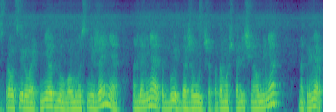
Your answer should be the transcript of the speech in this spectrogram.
спровоцировать не одну волну снижения, но для меня это будет даже лучше, потому что лично у меня, например,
